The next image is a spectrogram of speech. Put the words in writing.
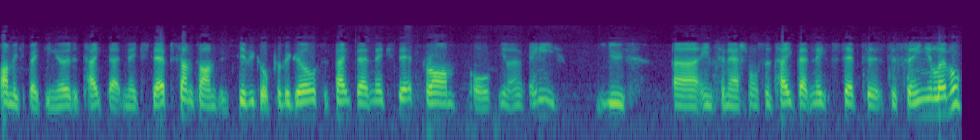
I'm expecting her to take that next step. Sometimes it's difficult for the girls to take that next step from, or you know, any youth uh, internationals to take that next step to, to senior level.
